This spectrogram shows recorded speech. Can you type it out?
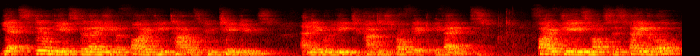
yet still the installation of 5G towers continues and it will lead to catastrophic events. 5G is not sustainable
